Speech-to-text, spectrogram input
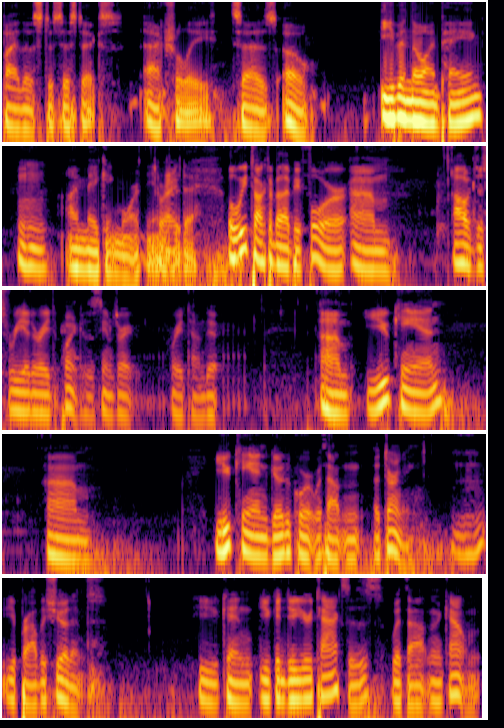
by those statistics actually says, oh, even though I'm paying, I'm making more at the end Right. of the day. Well, we talked about that before. Um, I'll just reiterate the point because it seems right, right time to do it. Um, you can, um, you can go to court without an attorney. You probably shouldn't. You can you can do your taxes without an accountant.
